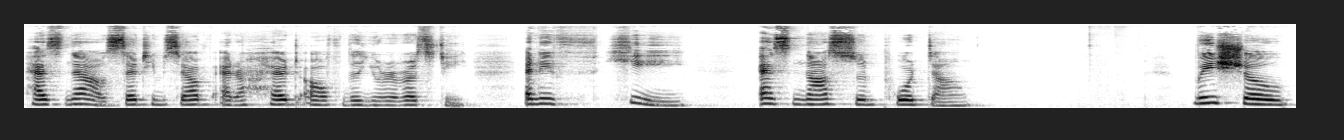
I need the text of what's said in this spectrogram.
has now set himself at the head of the university, and if he is not soon put down, we shall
